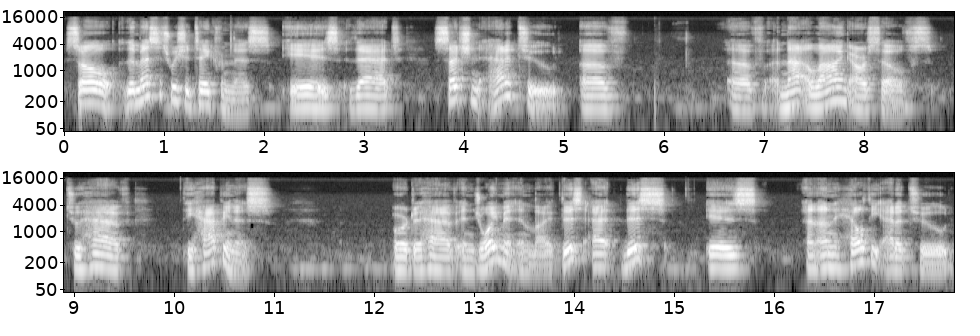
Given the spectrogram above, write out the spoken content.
So the message we should take from this is that such an attitude of of not allowing ourselves to have the happiness or to have enjoyment in life this at this is an unhealthy attitude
